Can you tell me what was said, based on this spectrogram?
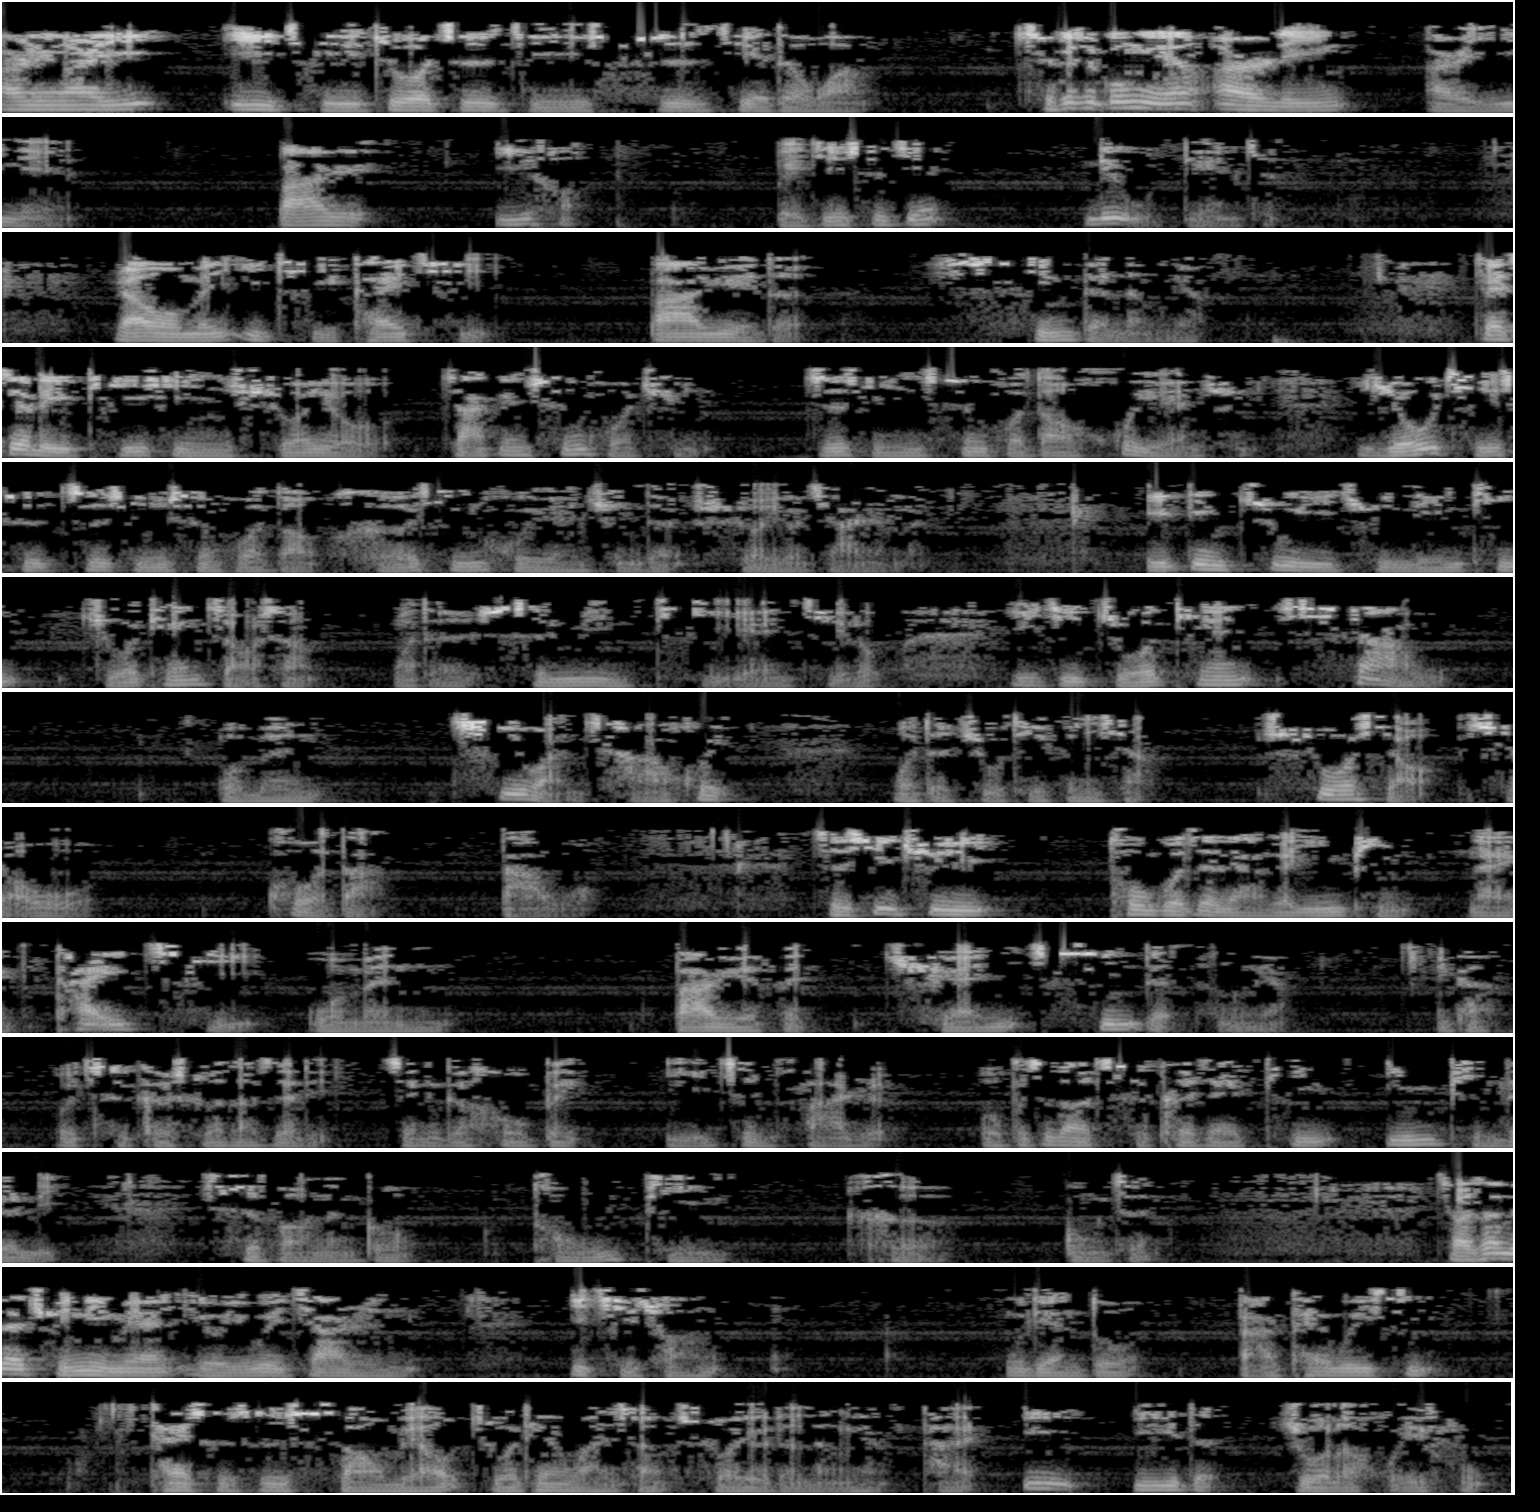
二零二一，一起做自己世界的王。此刻是公元二零二一年八月一号，北京时间六点整。让我们一起开启八月的新的能量。在这里提醒所有扎根生活群、执行生活到会员群，尤其是执行生活到核心会员群的所有家人们，一定注意去聆听昨天早上。我的生命体验记录，以及昨天下午我们七晚茶会我的主题分享：缩小小我，扩大大我。仔细去透过这两个音频来开启我们八月份全新的能量。你看，我此刻说到这里，整个后背一阵发热。我不知道此刻在听音频的你是否能够同频。和共振。早上在群里面有一位家人一起床五点多打开微信，开始是扫描昨天晚上所有的能量，他一一的做了回复。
